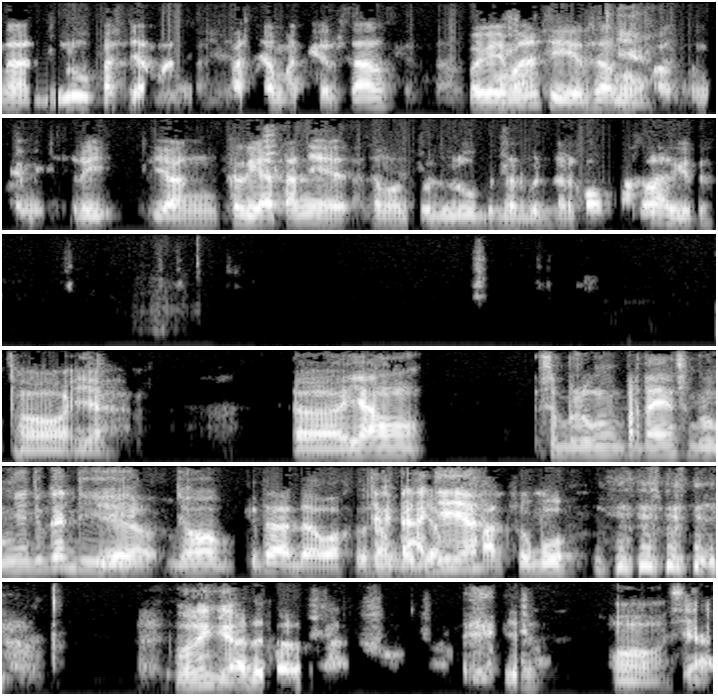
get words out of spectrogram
Nah dulu pas zaman pas zaman Irsal, bagaimana oh, sih Irsal iya. membangun chemistry yang kelihatannya ya sama gue dulu benar-benar kompak lah gitu. Oh iya. Uh, yang sebelum pertanyaan sebelumnya juga dijawab. Iya, kita ada waktu Cerita sampai jam ya. 4 subuh. Boleh nggak? Ada. Iya. Oh, siap.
